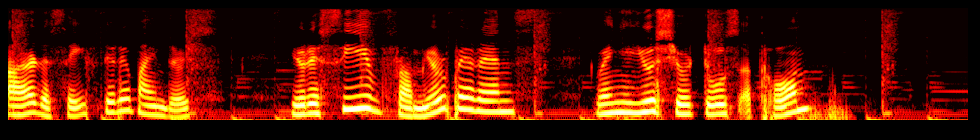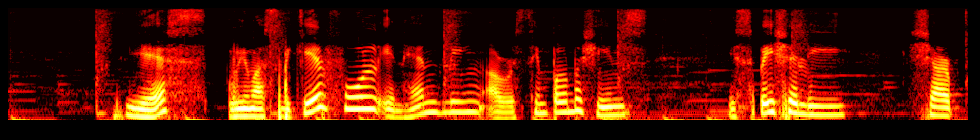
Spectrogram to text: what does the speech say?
are the safety reminders you receive from your parents when you use your tools at home? Yes, we must be careful in handling our simple machines, especially sharp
